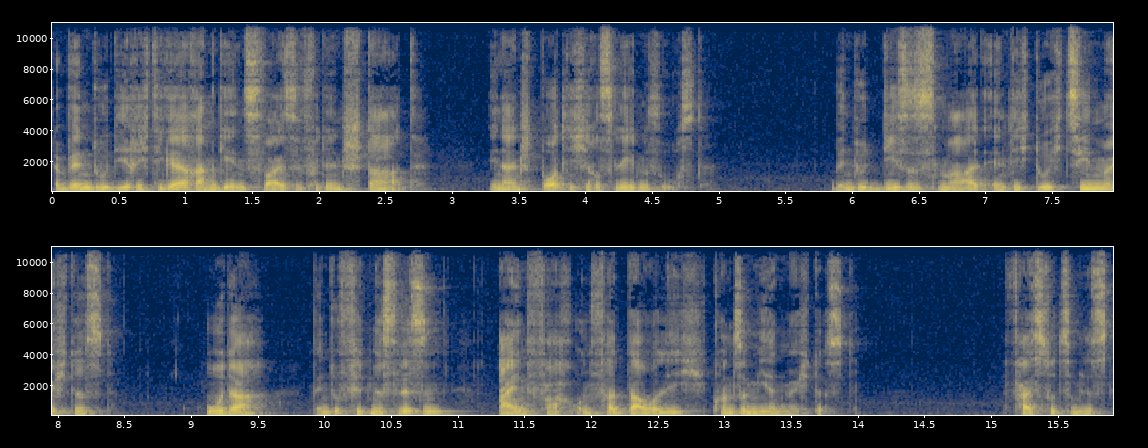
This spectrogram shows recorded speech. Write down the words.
wenn du die richtige Herangehensweise für den Start in ein sportlicheres Leben suchst, wenn du dieses Mal endlich durchziehen möchtest oder wenn du Fitnesswissen einfach und verdaulich konsumieren möchtest. Falls du zumindest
